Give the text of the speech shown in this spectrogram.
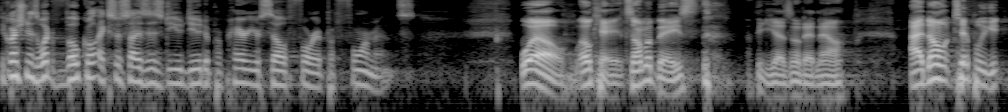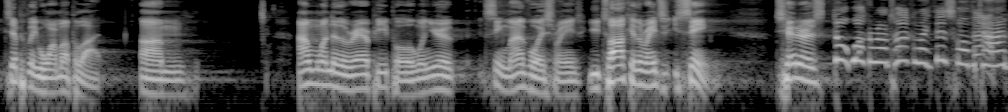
the question is, what vocal exercises do you do to prepare yourself for a performance? Well, okay, so I'm a bass. I think you guys know that now. I don't typically typically warm up a lot. Um, I'm one of the rare people when you're seeing my voice range, you talk in the range that you sing. Tenors don't walk around talking like this all the time,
